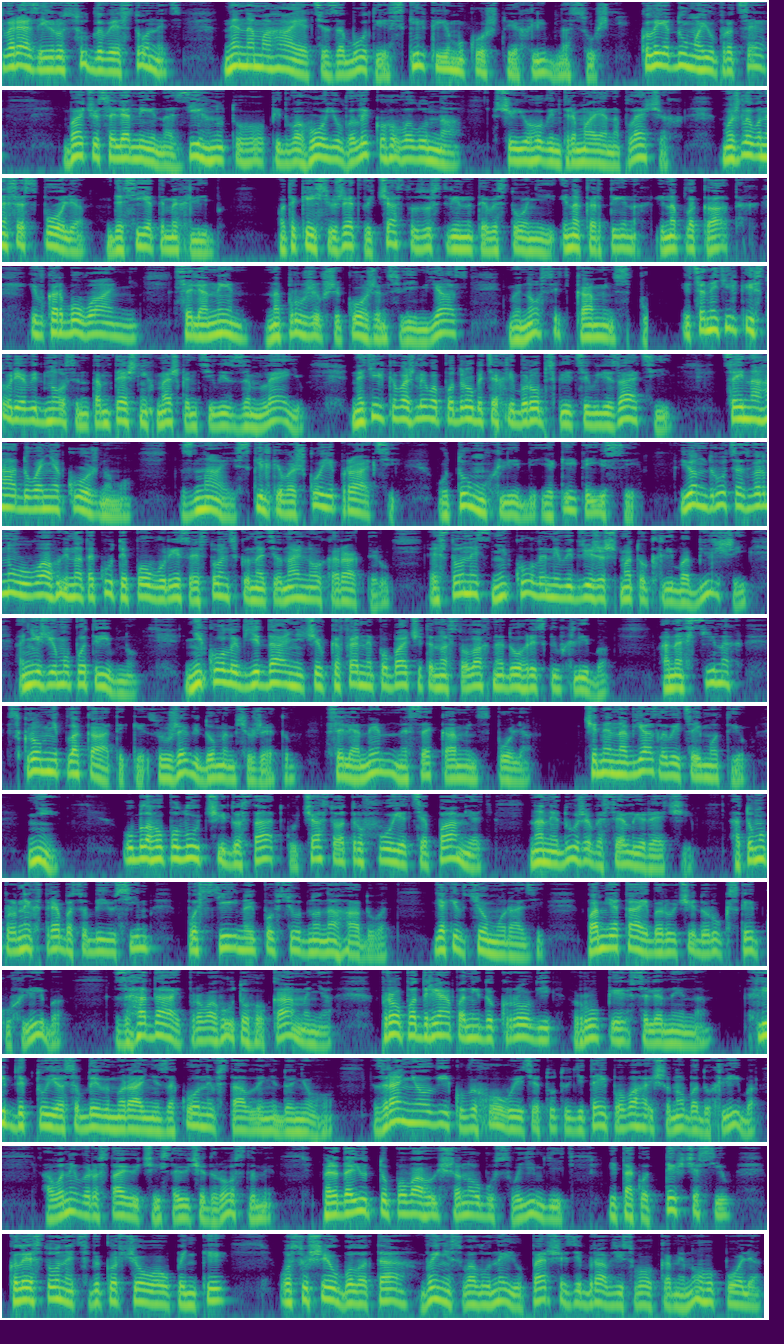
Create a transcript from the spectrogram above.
тверезий і розсудливий естонець не намагається забути, скільки йому коштує хліб на сушні. Коли я думаю про це, бачу селянина, зігнутого під вагою великого валуна, що його він тримає на плечах, можливо, несе з поля, де сіятиме хліб. Отакий сюжет ви часто зустрінете в Естонії і на картинах, і на плакатах, і в карбуванні. Селянин, напруживши кожен свій м'яз, виносить камінь з поля. І це не тільки історія відносин тамтешніх мешканців із землею, не тільки важлива подробиця хліборобської цивілізації, це й нагадування кожному. Знай, скільки важкої праці у тому хлібі, який ти їси. Йон Друце звернув увагу і на таку типову рису естонського національного характеру. Естонець ніколи не відріже шматок хліба більший, аніж йому потрібно. Ніколи в їдальні чи в кафе не побачите на столах недогризків хліба, а на стінах скромні плакатики з уже відомим сюжетом. Селянин несе камінь з поля. Чи не нав'язливий цей мотив? Ні. У благополуччі й достатку часто атрофується пам'ять на не дуже веселі речі, а тому про них треба собі усім постійно і повсюдно нагадувати, як і в цьому разі. Пам'ятай, беручи до рук скипку хліба, згадай про вагу того каменя, про подряпані до крові руки селянина. Хліб диктує особливі моральні закони, вставлені до нього. З раннього віку виховується тут у дітей повага і шаноба до хліба, а вони, виростаючи і стаючи дорослими, передають ту повагу і шанобу своїм дітям. І так от тих часів, коли естонець викорчовував пеньки, осушив болота, виніс валуни і вперше зібрав зі свого кам'яного поля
